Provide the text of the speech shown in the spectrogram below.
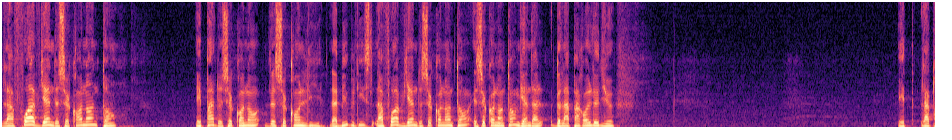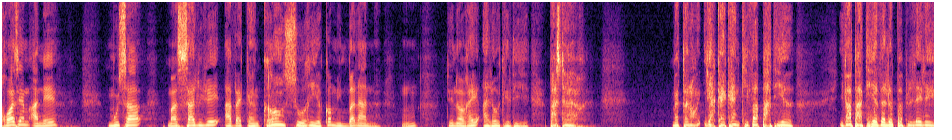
la foi vient de ce qu'on entend et pas de ce qu'on qu'on lit. La Bible dit la foi vient de ce qu'on entend et ce qu'on entend vient de la parole de Dieu. Et la troisième année, Moussa m'a salué avec un grand sourire, comme une banane. Hmm. D'une oreille à l'autre, il dit, Pasteur, maintenant, il y a quelqu'un qui va partir. Il va partir vers le peuple lélé.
